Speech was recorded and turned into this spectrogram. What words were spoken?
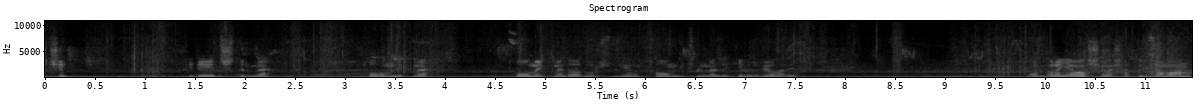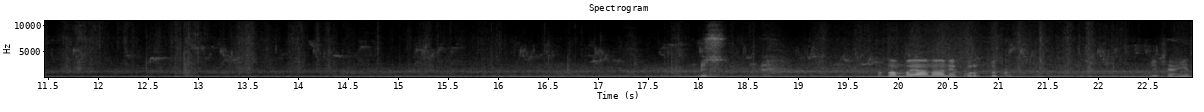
için fide yetiştirme, tohum dikme, tohum ekme daha doğrusu diyelim. Tohum dikilmez ekilir diyorlar ya. Onların yavaş yavaş artık zamanı. Biz buradan bayağı nane kuruttuk. Geçen yıl.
